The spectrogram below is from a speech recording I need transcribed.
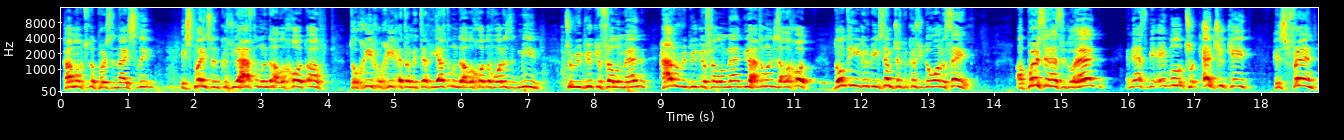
come up to the person nicely, explain to them, because you have to learn the halachot of you have to learn the halachot of what does it mean to rebuke your fellow man, how to rebuke your fellow man. You have to learn this halachot. Don't think you're going to be exempt just because you don't want to say it. A person has to go ahead and he has to be able to educate his friend,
